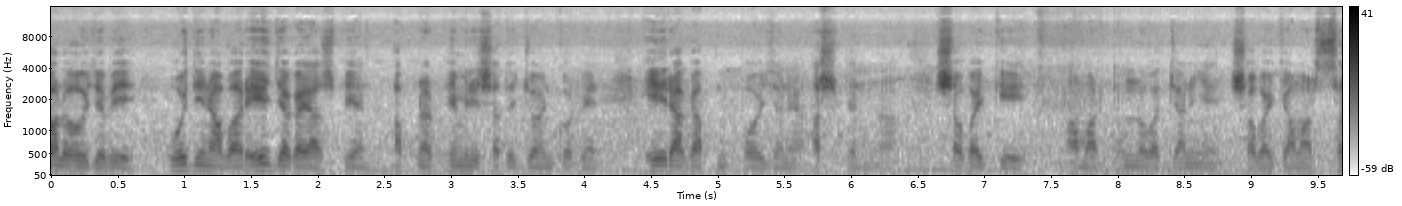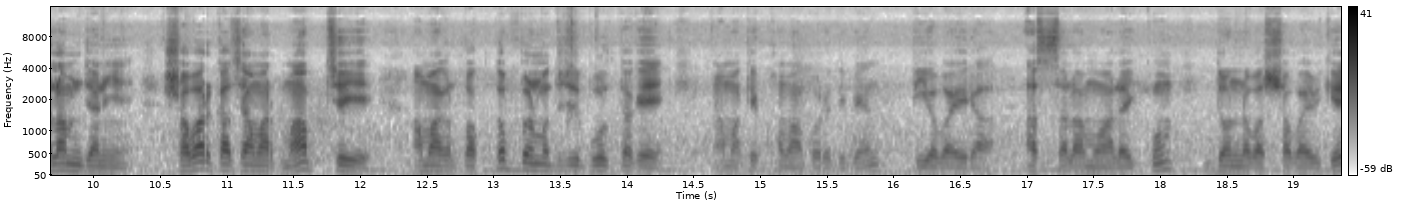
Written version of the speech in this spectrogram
ভালো হয়ে যাবে, ওই দিন আবার এই জায়গায় আসবেন, আপনার ফ্যামিলির সাথে জয়েন করবেন। এর আগে আপনি প্রয়োজনে আসবেন না। সবাইকে আমার ধন্যবাদ জানিয়ে, সবাইকে আমার সালাম জানিয়ে, সবার কাছে আমার মাপ চেয়ে, আমার বক্তব্যের মধ্যে যদি ভুল থাকে, আমাকে ক্ষমা করে দিবেন। প্রিয় ভাইরা, আসসালামু আলাইকুম। ধন্যবাদ সবাইকে।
